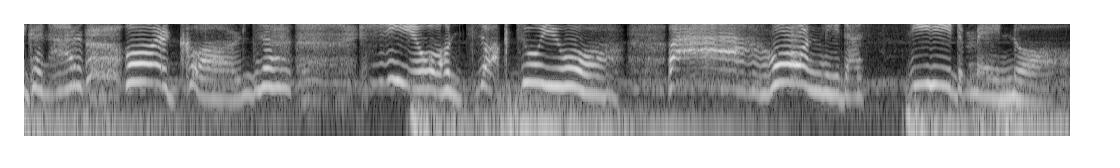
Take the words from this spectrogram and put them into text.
Or. She won't talk to you. Ah, only the seed may know.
